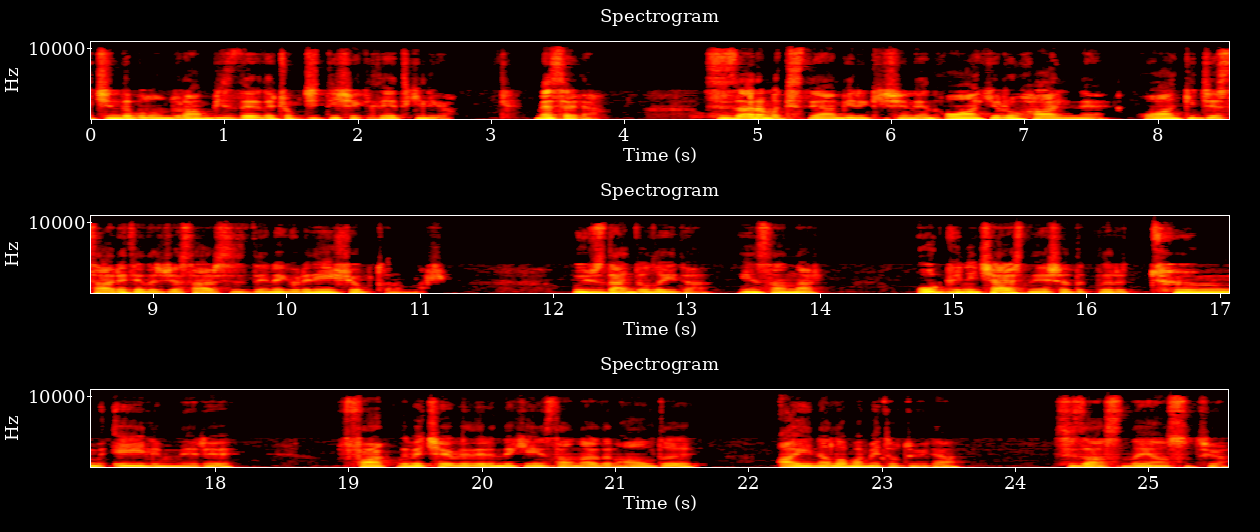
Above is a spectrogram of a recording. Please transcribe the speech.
içinde bulunduran bizleri de çok ciddi şekilde etkiliyor. Mesela sizi aramak isteyen bir kişinin o anki ruh haline, o anki cesaret ya da cesaretsizliğine göre değişiyor bu tanımlar. Bu yüzden dolayı da insanlar o gün içerisinde yaşadıkları tüm eğilimleri farklı ve çevrelerindeki insanlardan aldığı aynalama metoduyla size aslında yansıtıyor.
